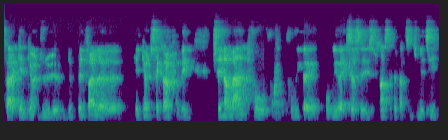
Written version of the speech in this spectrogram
faire quelqu'un du peut le faire quelqu'un du secteur privé. C'est normal, il faut, faut, faut, vivre, faut vivre avec ça. Je pense que ça fait partie du métier.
